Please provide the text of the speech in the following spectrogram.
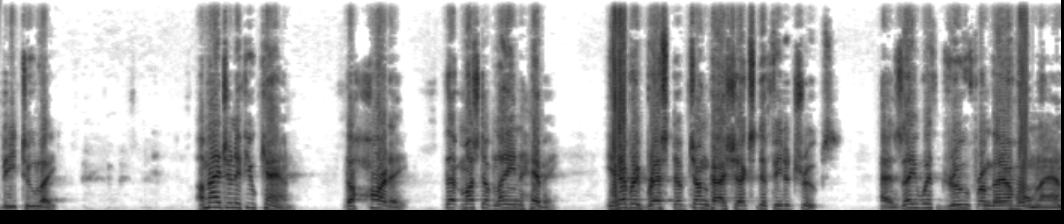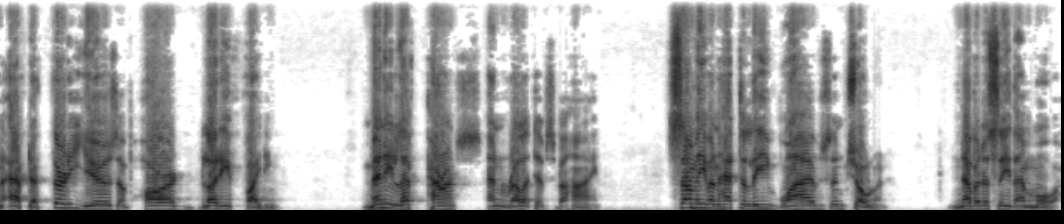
be too late. Imagine if you can the heartache that must have lain heavy in every breast of Chiang Kai-shek's defeated troops as they withdrew from their homeland after 30 years of hard, bloody fighting. Many left parents and relatives behind. Some even had to leave wives and children never to see them more.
